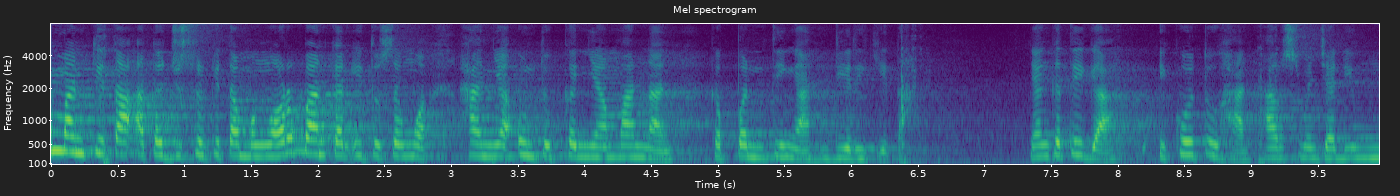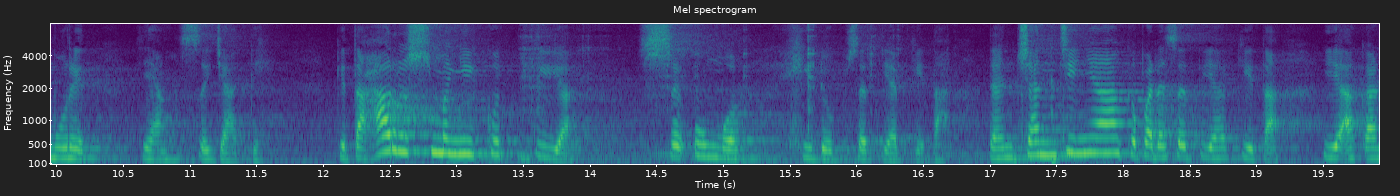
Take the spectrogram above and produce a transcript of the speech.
iman kita atau justru kita mengorbankan itu semua hanya untuk kenyamanan, kepentingan diri kita. Yang ketiga, ikut Tuhan harus menjadi murid yang sejati. Kita harus mengikut Dia seumur hidup setiap kita. Dan janjinya kepada setiap kita, Ia akan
